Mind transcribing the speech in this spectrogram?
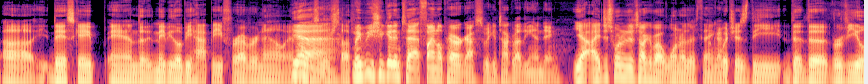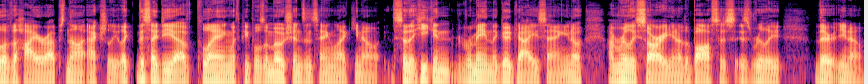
uh they escape and th- maybe they'll be happy forever now and all this other stuff Maybe we should get into that final paragraph so we can talk about the ending. Yeah, I just wanted to talk about one other thing, Okay. which is the, the the reveal of the higher ups not actually like this idea of playing with people's emotions and saying like you know so that he can remain the good guy. He's saying you know I'm really sorry. You know the boss is is really they're you know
